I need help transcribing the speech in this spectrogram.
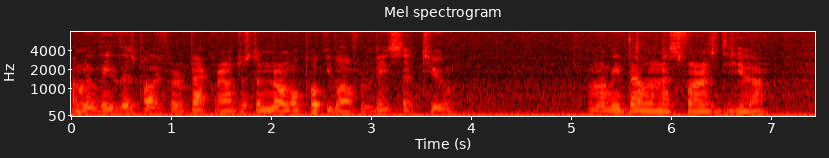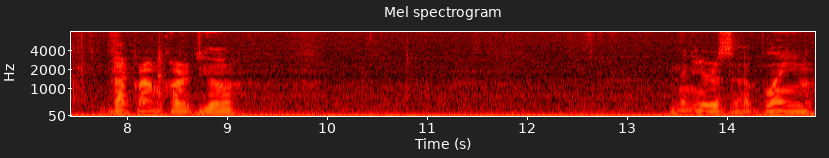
I'm going to leave this probably for a background. Just a normal Pokeball from base set 2. I'm going to leave that one as far as the uh, background cards go. And then here's uh, Blaine.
